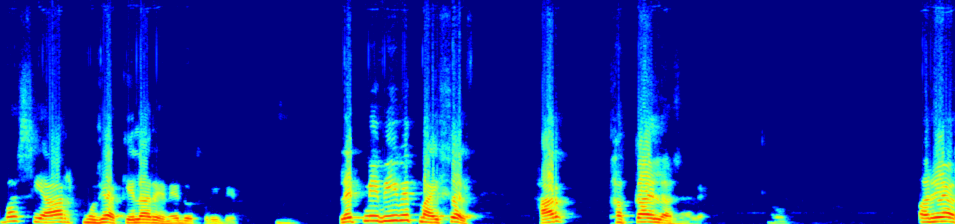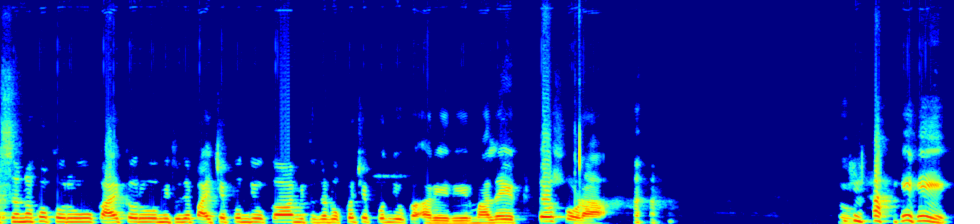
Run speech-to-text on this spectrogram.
बस यार मुझे अकेला रहने दो थोडी देर. Let me be with myself फार थकायला झालंय. हो. अरे असं नको करू. काय करू? मी तुझे पाय चेपून देऊ का? मी तुझं डोकं चेपून देऊ का? अरे रे मला एकटं सोडा. हो.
